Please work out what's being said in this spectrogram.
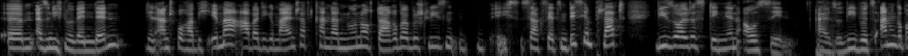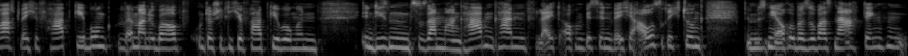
ähm, also nicht nur wenn denn, den Anspruch habe ich immer, aber die Gemeinschaft kann dann nur noch darüber beschließen, ich sage es jetzt ein bisschen platt, wie soll das Ding denn aussehen? Mhm. Also wie wird es angebracht, welche Farbgebung, wenn man überhaupt unterschiedliche Farbgebungen in diesem Zusammenhang haben kann, vielleicht auch ein bisschen welche Ausrichtung. Wir müssen ja auch über sowas nachdenken.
